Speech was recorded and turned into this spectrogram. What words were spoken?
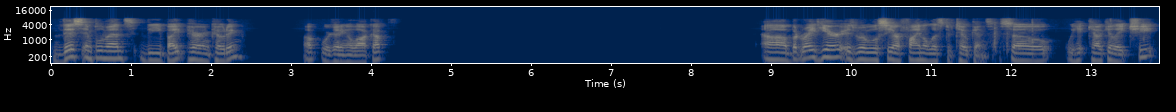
This implements the byte pair encoding. Oh, we're getting a lockup. Uh, but right here is where we'll see our final list of tokens. So we hit calculate sheet.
